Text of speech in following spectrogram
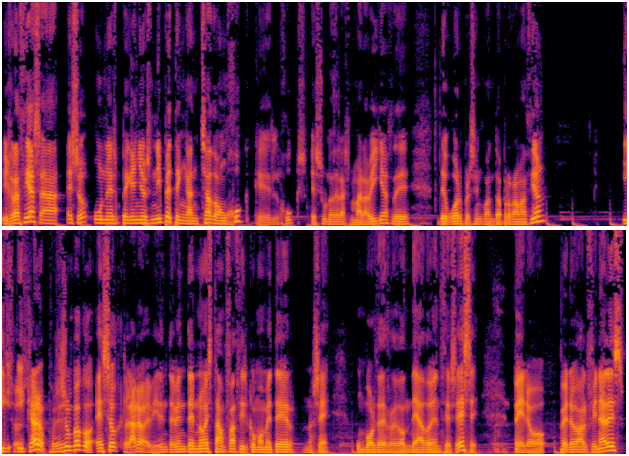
Y gracias a eso, un pequeño snippet enganchado a un hook, que el hooks es una de las maravillas de, de WordPress en cuanto a programación. Y, claro, pues es un poco, eso, claro, evidentemente no es tan fácil como meter, no sé, un borde redondeado en CSS, pero, pero al final es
